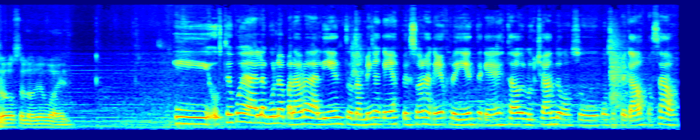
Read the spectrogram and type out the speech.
Todo se lo debo a Él. Y usted puede darle alguna palabra de aliento también a aquellas personas, a aquellos creyentes que han estado luchando con, su, con sus pecados pasados.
